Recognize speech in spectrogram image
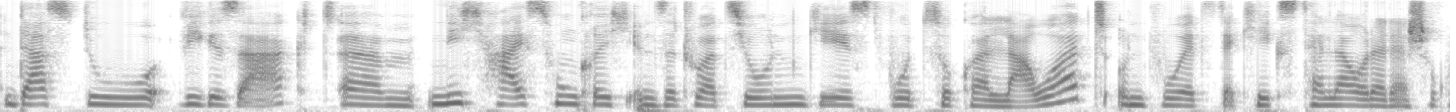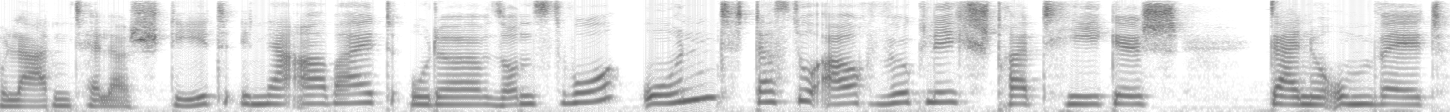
dass du, wie gesagt, ähm, nicht heißhungrig in Situationen gehst, wo Zucker lauert und wo jetzt der Keksteller oder der Schokoladenteller steht in der Arbeit oder sonst wo. Und dass du auch wirklich strategisch deine Umwelt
